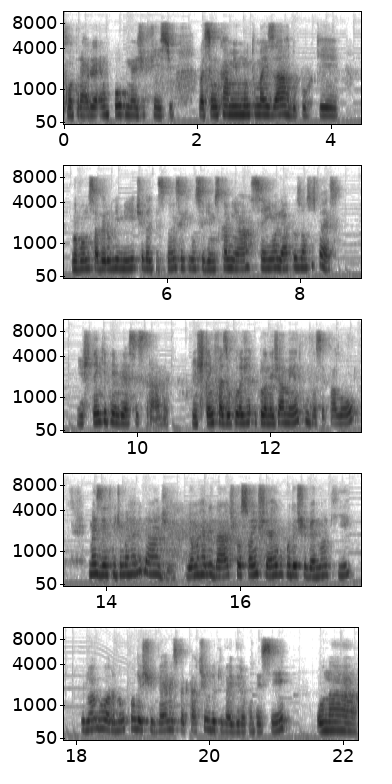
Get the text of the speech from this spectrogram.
contrário, é um pouco mais difícil. Vai ser um caminho muito mais árduo, porque não vamos saber o limite da distância que conseguimos caminhar sem olhar para os nossos pés. A gente tem que entender essa estrada. A gente tem que fazer o planejamento, como você falou, mas dentro de uma realidade. E é uma realidade que eu só enxergo quando eu estiver no aqui e no agora, não quando eu estiver na expectativa do que vai vir a acontecer ou na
